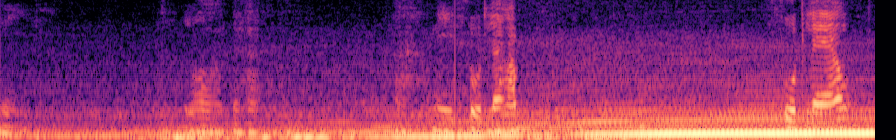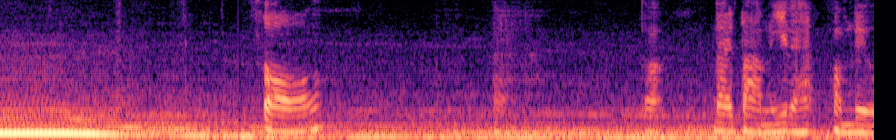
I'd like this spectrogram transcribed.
นี่รอนะฮะอะนี่สุดแล้วครับ สุดแล้ว สองก็ได้ตามนี้นะฮะความเร็ว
